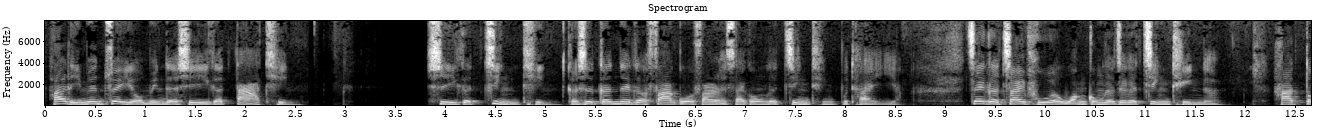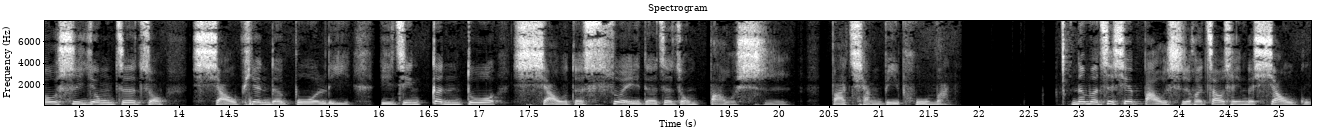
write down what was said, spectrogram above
它里面最有名的是一个大厅，是一个镜厅，可是跟那个法国凡尔赛宫的镜厅不太一样。这个斋普尔王宫的这个镜厅呢，它都是用这种小片的玻璃，以及更多小的碎的这种宝石，把墙壁铺满。那么这些宝石会造成一个效果，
